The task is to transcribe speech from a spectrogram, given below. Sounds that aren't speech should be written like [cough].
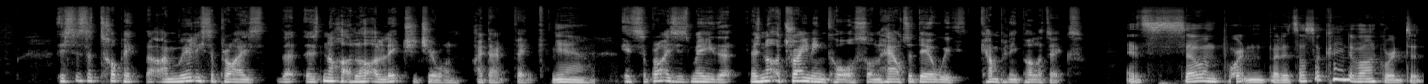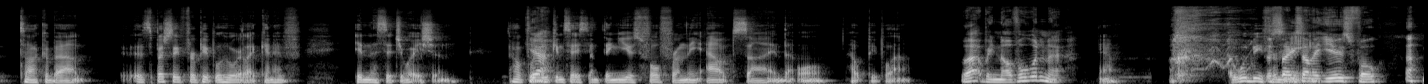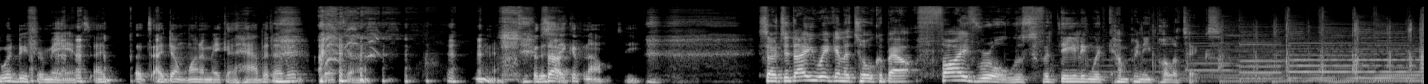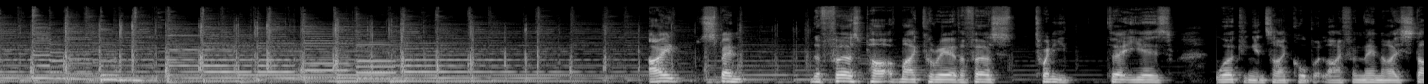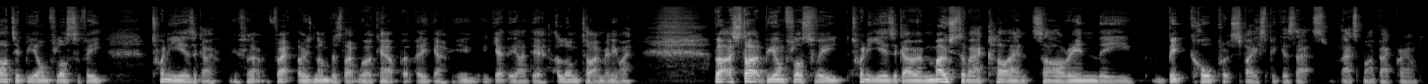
This is a topic that I'm really surprised that there's not a lot of literature on, I don't think. Yeah it surprises me that there's not a training course on how to deal with company politics. It's so important, but it's also kind of awkward to talk about, especially for people who are like kind of in the situation. Hopefully, yeah. we can say something useful from the outside that will help people out. Well, that'd be novel, wouldn't it? Yeah, [laughs] it would be to say me. something useful. Would be for me. It's, I, I don't want to make a habit of it, but uh, you know, for the so, sake of novelty. So, today we're going to talk about five rules for dealing with company politics. I spent the first part of my career, the first 20, 30 years working inside corporate life. And then I started Beyond Philosophy 20 years ago. In fact, those numbers don't work out, but there you go. You, you get the idea. A long time anyway. But I started Beyond Philosophy 20 years ago, and most of our clients are in the big corporate space because that's that's my background.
